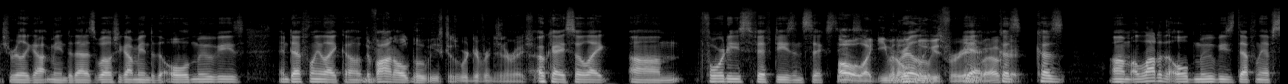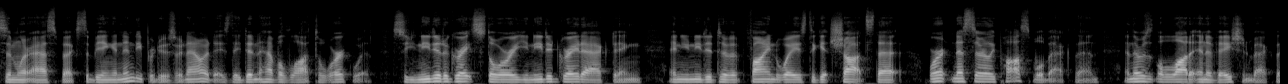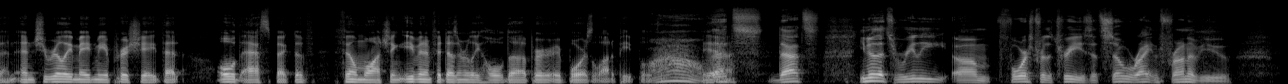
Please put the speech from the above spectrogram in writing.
she really got me into that as well. She got me into the old movies and definitely like um, define old movies because we're different generations. okay, so like um 40s, 50s, and 60s. Oh, like even old movies for yeah, anybody. Okay. because um, a lot of the old movies definitely have similar aspects to being an indie producer nowadays. They didn't have a lot to work with, so you needed a great story, you needed great acting, and you needed to find ways to get shots that weren't necessarily possible back then. And there was a lot of innovation back then, and she really made me appreciate that old aspect of film watching, even if it doesn't really hold up or it bores a lot of people. Wow, Yeah. that's that's you know that's really um, forest for the trees. It's so right in front of you,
